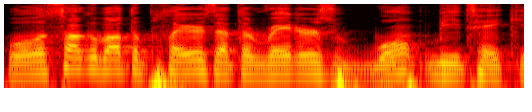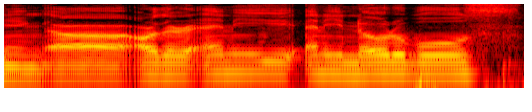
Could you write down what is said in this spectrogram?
Well, let's talk about the players that the Raiders won't be taking. Uh, are there any any notables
